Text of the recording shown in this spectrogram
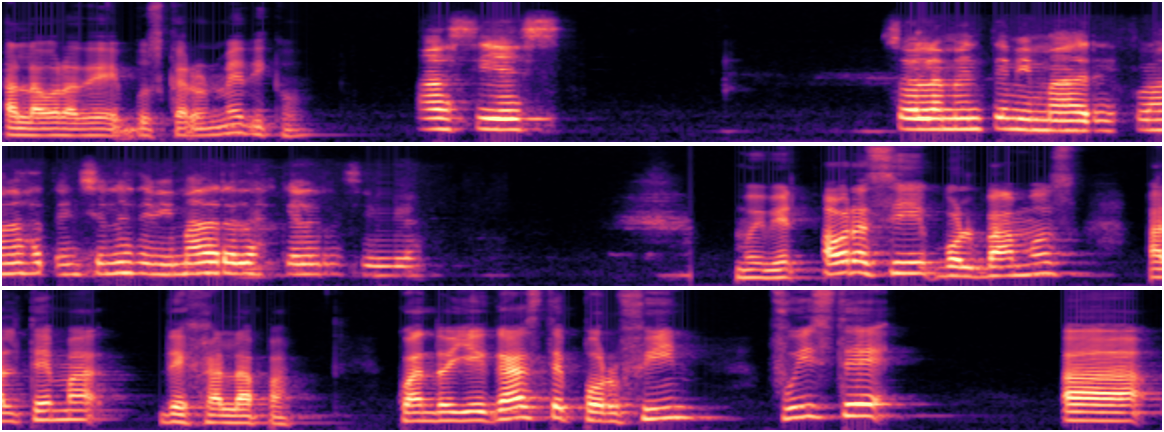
a la hora de buscar un médico. Así es. Solamente mi madre, fueron las atenciones de mi madre las que él recibió. Muy bien, ahora sí, volvamos al tema de Jalapa. Cuando llegaste por fin, fuiste a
